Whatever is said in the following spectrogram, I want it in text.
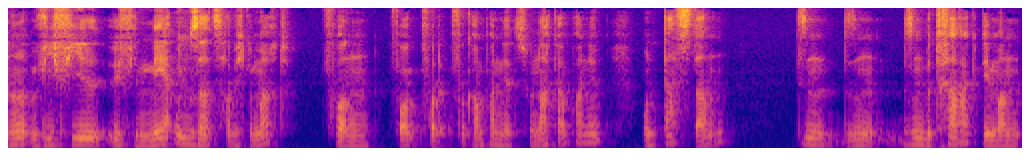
ne, wie, viel, wie viel mehr Umsatz habe ich gemacht von vor, vor, vor Kampagne zu Nachkampagne und das dann, diesen, diesen, diesen Betrag, den man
